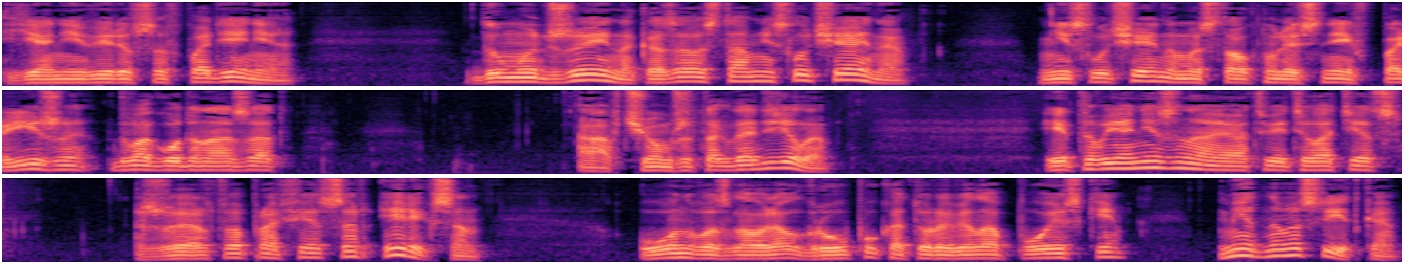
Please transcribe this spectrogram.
«Я не верю в совпадения. Думаю, Джейн оказалась там не случайно. Не случайно мы столкнулись с ней в Париже два года назад. А в чем же тогда дело? Этого я не знаю, ответил отец. Жертва профессор Эриксон. Он возглавлял группу, которая вела поиски медного свитка.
